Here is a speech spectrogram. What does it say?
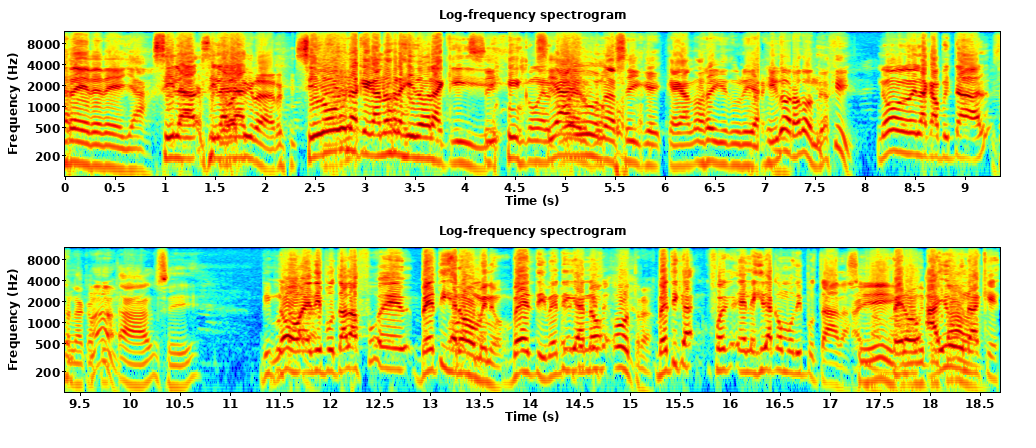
la... redes de ella. Si la, si Se va a la, tirar. si hubo una que ganó regidor aquí Sí, con el sí hay una sí que, que ganó regiduría. ¿Regidora dónde? ¿Aquí? No, en la capital. En la Ah. capital, sí. No, el diputada fue Betty Jerómeno. Betty, Betty ganó. otra. Betty fue elegida como diputada. Sí, Pero como hay una que,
